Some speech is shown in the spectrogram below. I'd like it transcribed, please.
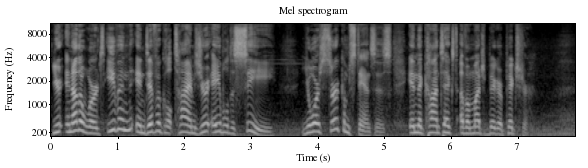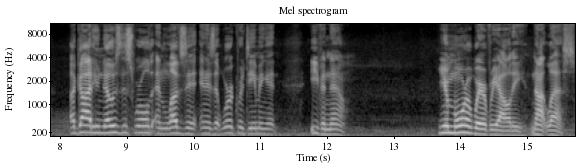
You're, in other words, even in difficult times, you're able to see your circumstances in the context of a much bigger picture. A God who knows this world and loves it and is at work redeeming it even now. You're more aware of reality, not less.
